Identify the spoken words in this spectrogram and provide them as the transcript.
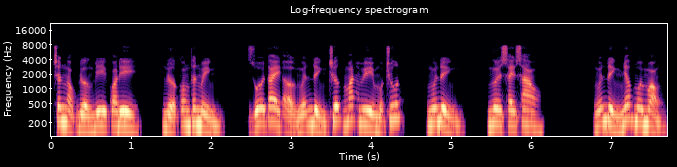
Chân ngọc đường đi qua đi, nửa cong thân mình, duỗi tay ở Nguyễn Đình trước mắt huy một chút, Nguyễn Đình, ngươi say sao? Nguyễn Đình nhấp môi mỏng,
